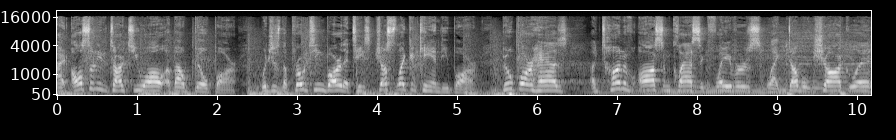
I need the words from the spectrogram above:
I also need to talk to you all about Built Bar, which is the protein bar that tastes just like a candy bar. Built Bar has a ton of awesome classic flavors like double chocolate,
